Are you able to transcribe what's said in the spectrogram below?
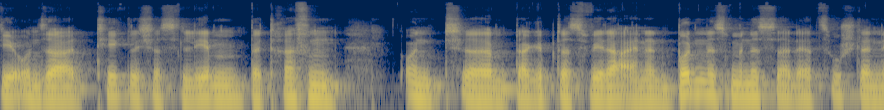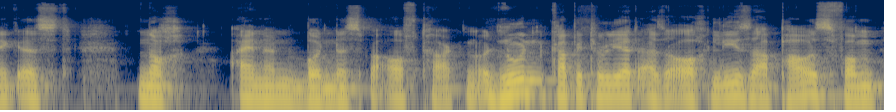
die unser tägliches Leben betreffen. Und äh, da gibt es weder einen Bundesminister, der zuständig ist, noch einen Bundesbeauftragten. Und nun kapituliert also auch Lisa Paus vom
